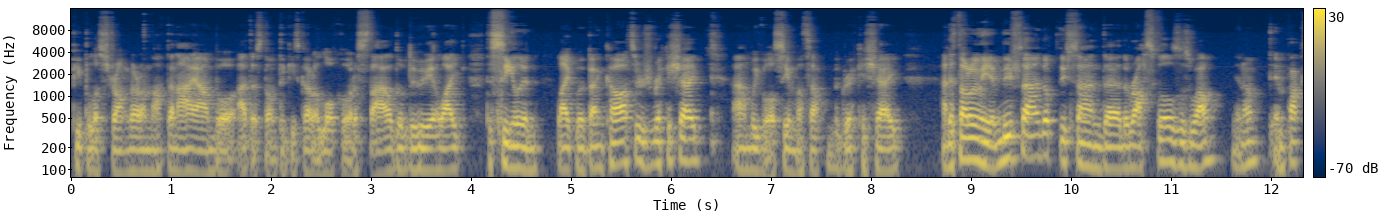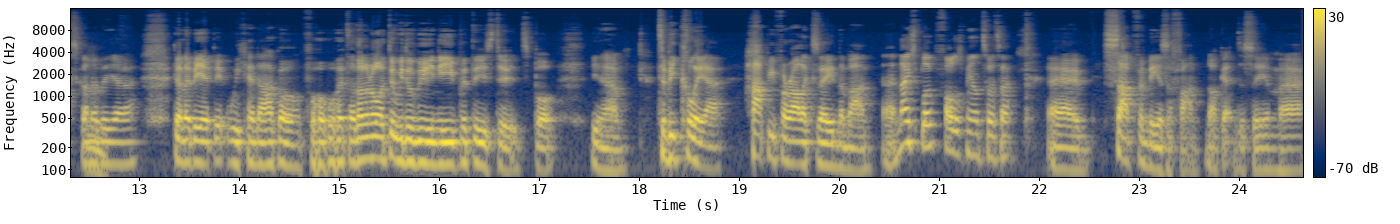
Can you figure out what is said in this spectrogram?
people are stronger on that than I am, but I just don't think he's got a look or a style WWE like. The ceiling, like with Ben Carter, is Ricochet, and we've all seen what's happened with Ricochet. And it's not only him they've signed up; they've signed uh, the Rascalz as well. You know, Impact's going to mm. be uh, going to be a bit weaker now going forward. I don't know what WWE need with these dudes, but you know, to be clear, happy for Alex Zayne, the man. Uh, nice bloke, follows me on Twitter. Um, sad for me as a fan not getting to see him, uh,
